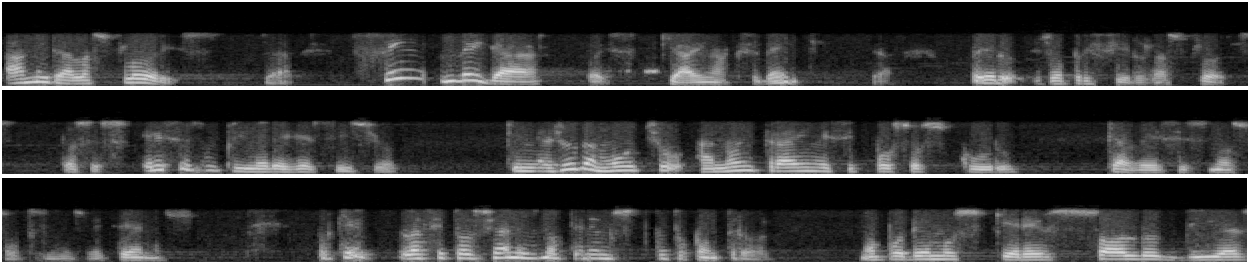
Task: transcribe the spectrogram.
a mirar las flores, ¿ya? sin negar pues, que hay un accidente, ¿ya? pero yo prefiero las flores. Entonces, ese es un primer ejercicio que me ayuda mucho a no entrar en ese pozo oscuro que a veces nosotros nos metemos. Porque las situaciones no tenemos tanto control. No podemos querer solo días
